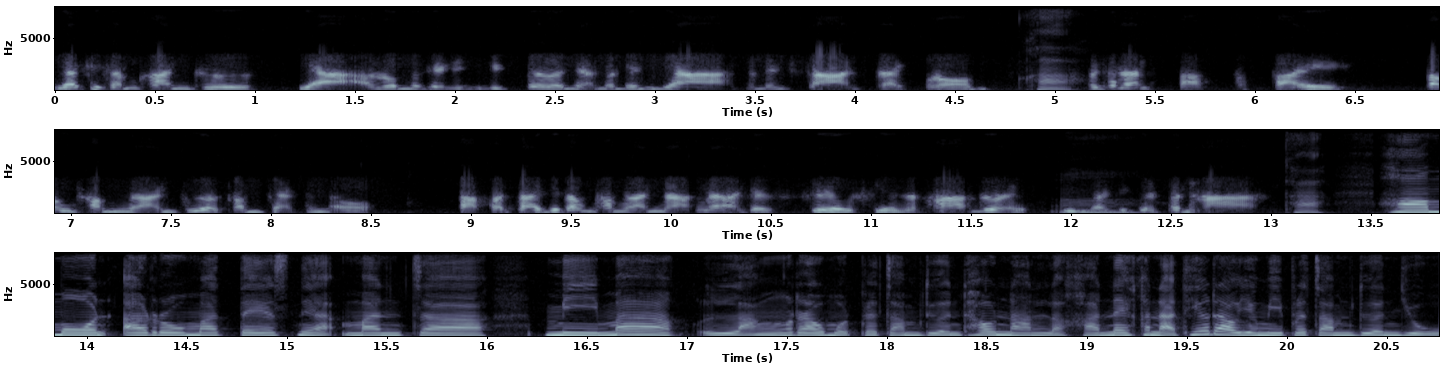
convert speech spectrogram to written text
และที่สำคัญคือยา aromatase inhibitor เนี่ยมันเป็นยา มันเป็นสารแปลกปลอมค่ะเพราะฉะนั้นตับกับไตต้องทำงานเพื่อกำจัดมันออก ตับกับไตจะต้องทำงานหนักและอาจจะเซลล์เสียสภาพด้วยซึ่งอาจจะเกิดปัญหาค่ะฮอร์โมน aromatase เนี่ยมันจะมีมากหลังเราหมดประจำเดือนเท่านั้นเหรอคะ ในขณะที่เรายังมีประจำเดือนอยู่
